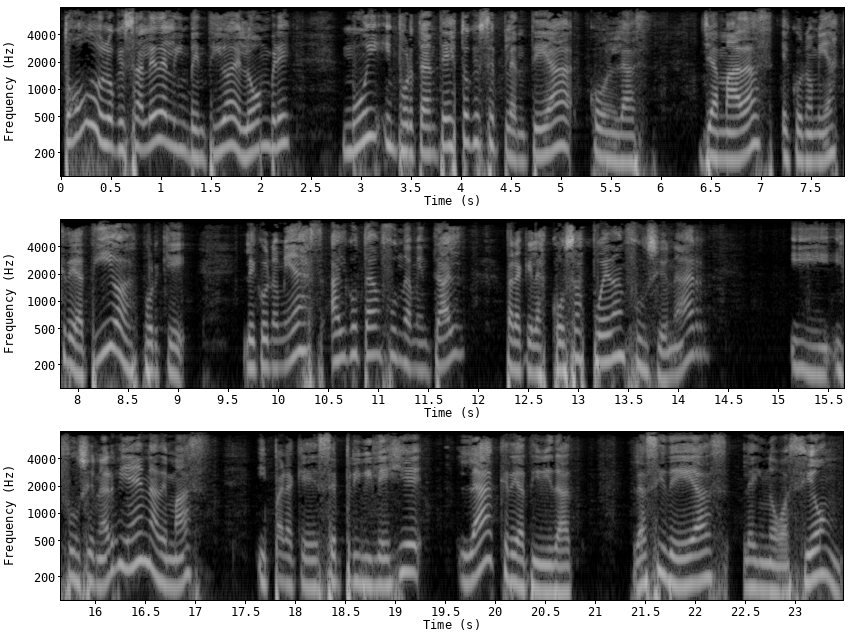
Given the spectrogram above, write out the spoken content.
todo lo que sale de la inventiva del hombre. Muy importante esto que se plantea con las llamadas economías creativas, porque la economía es algo tan fundamental para que las cosas puedan funcionar y, y, funcionar bien además, y para que se privilegie la creatividad, las ideas, la innovación.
